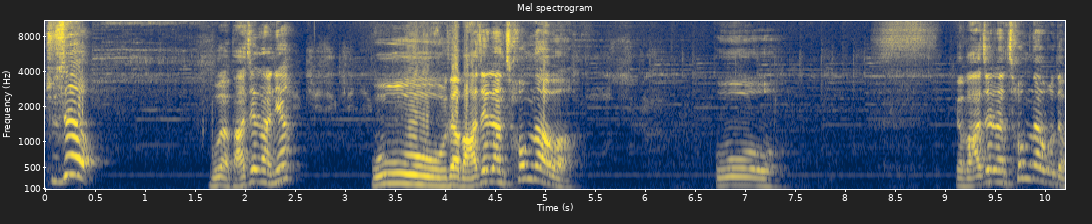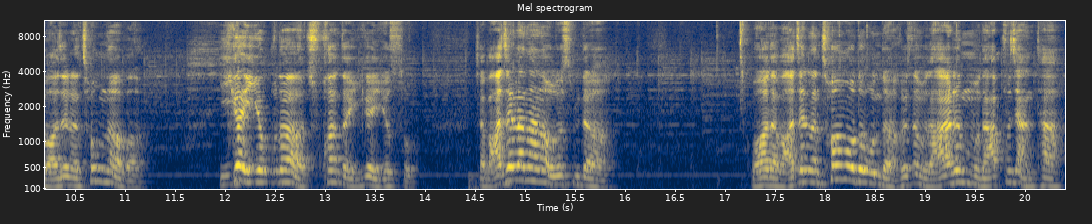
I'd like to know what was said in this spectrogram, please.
주세요 뭐야 마젤란이야? 오, 나 마젤란 처음 나와. 오. 야, 마젤란 처음 나와보다, 마젤란 처음 나와봐. 이가 이겼구나. 축하한다, 이가 이겼어. 자, 마젤란 하나 얻었습니다. 와, 나 마젤란 처음 얻어본다. 그래서 뭐 나름 뭐 나쁘지 않다.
